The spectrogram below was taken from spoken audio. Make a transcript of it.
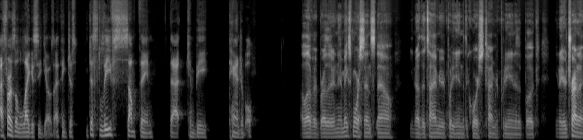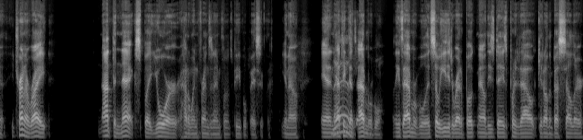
as far as the legacy goes, I think just just leave something that can be tangible. I love it, brother. And it makes more sense now. You know, the time you're putting into the course, time you're putting into the book. You know, you're trying to you're trying to write not the next, but your how to win friends and influence people, basically. You know, and yeah. I think that's admirable. I think it's admirable. It's so easy to write a book now these days, put it out, get on the bestseller,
